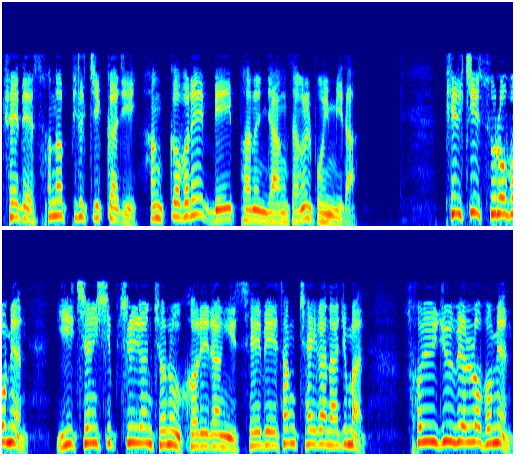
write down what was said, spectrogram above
최대 서너 필지까지 한꺼번에 매입하는 양상을 보입니다. 필지 수로 보면 2017년 전후 거래량이 3배 이상 차이가 나지만 소유주별로 보면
